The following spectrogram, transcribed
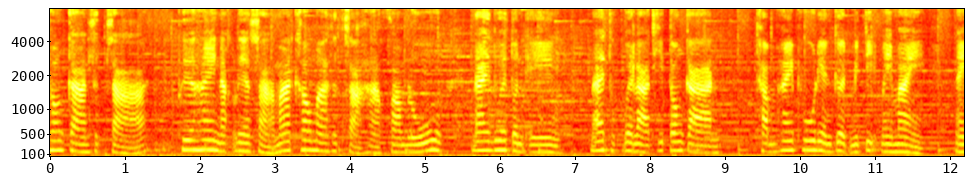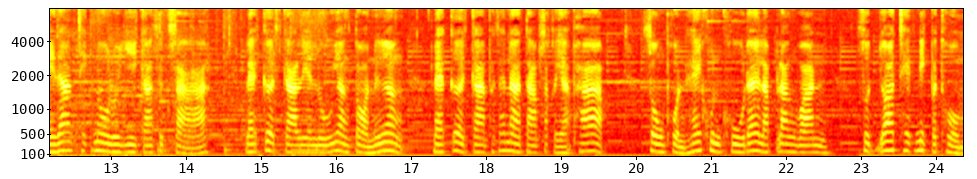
ช่องการศึกษา เพื่อให้นักเรียนสามารถเข้ามาศึกษาหาความรู้ ได้ด้วยตนเอง ได้ทุกเวลาที่ต้องการทำให้ผู้เรียนเกิดมิติใหม่ ๆ ในด้านเทคโนโลยีการศึกษา และเกิดการเรียนรู้อย่างต่อเนื่อง และเกิดการพัฒนาตามศักยภาพ ส่งผลให้คุณครูได้รับรางวัล สุดยอดเทคนิคปฐม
